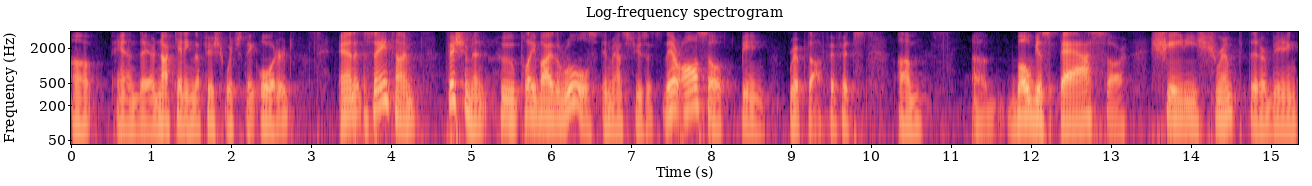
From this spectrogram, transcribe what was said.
uh, and they are not getting the fish which they ordered. And at the same time, fishermen who play by the rules in Massachusetts, they're also being ripped off. If it's um, uh, bogus bass or shady shrimp that are being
